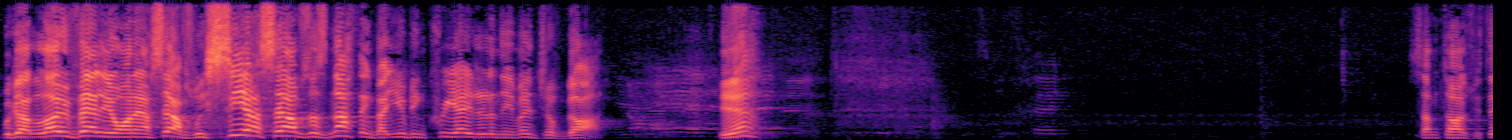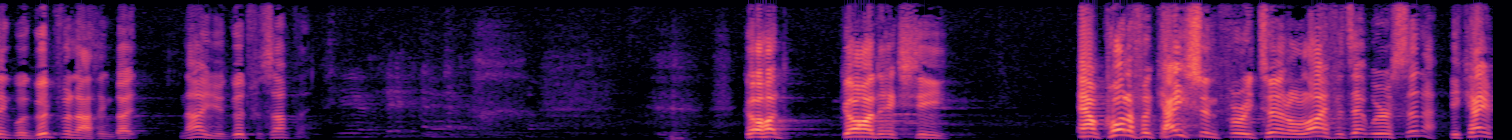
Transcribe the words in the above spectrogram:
We've got low value on ourselves. We see ourselves as nothing, but you've been created in the image of God. Yeah? Sometimes we think we're good for nothing, but no, you're good for something. God, God actually our qualification for eternal life is that we're a sinner. He came,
